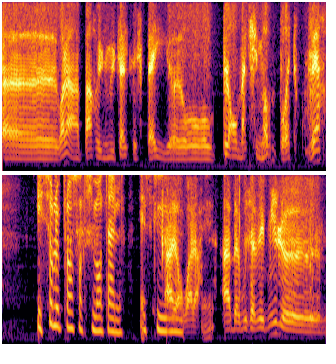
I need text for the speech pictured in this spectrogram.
Euh, voilà, à part une mutuelle que je paye au plan maximum pour être couvert. Et sur le plan sentimental, est-ce que... Alors voilà. Ah ben vous avez mis le,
